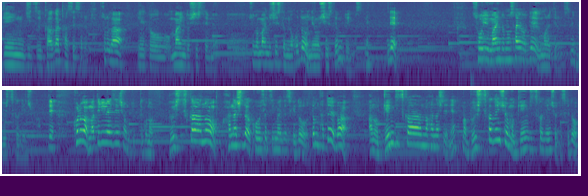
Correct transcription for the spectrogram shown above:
現実化が達成されるとそれが、えーとマインドシステムそのマインドシステムのことをネオシステムと言いますね。でそういうマインドの作用で生まれてるんですね物質化現象が。でこれは materialization といってこの物質化の話ではこういう説明ですけどでも例えばあの現実化の話でね、まあ、物質化現象も現実化現象ですけど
